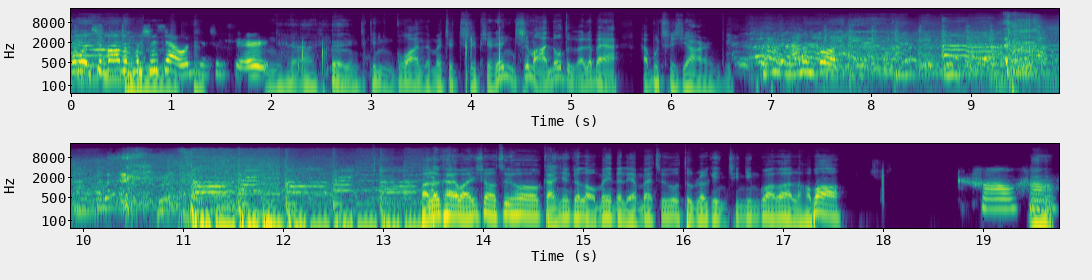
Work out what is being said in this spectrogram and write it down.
那我吃包子不吃馅儿，我只吃皮儿。你看，给你惯的嘛，就吃皮儿，那你吃馒头得了呗，还不吃馅儿？馒头不好吃。好了，开玩笑，最后感谢跟老妹的连麦，最后豆哥给你轻轻挂断了，好不好？好好嗯，，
